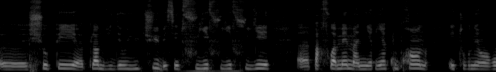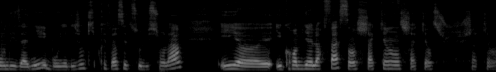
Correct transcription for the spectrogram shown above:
euh, choper euh, plein de vidéos YouTube essayer de fouiller fouiller fouiller parfois même à n'y rien comprendre et tourner en rond des années. Bon il y a des gens qui préfèrent cette solution là et, et grand bien leur face hein, chacun chacun chacun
